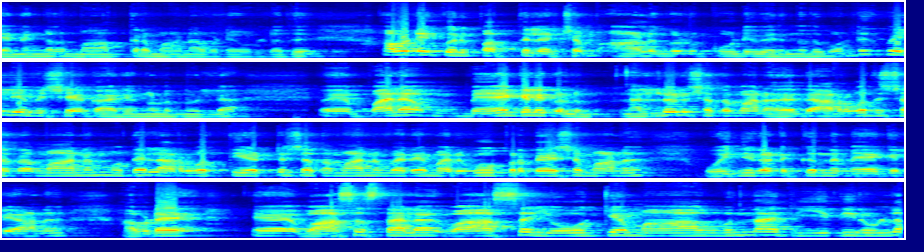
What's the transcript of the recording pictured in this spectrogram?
ജനങ്ങൾ മാത്രമാണ് അവിടെ ഉള്ളത്. അവിടേക്ക് ഒരു പത്ത് ലക്ഷം ആളുകൾ കൂടി വരുന്നത് കൊണ്ട് വലിയ വിഷയ കാര്യങ്ങളൊന്നുമില്ല. പല മേഖലകളും നല്ലൊരു ശതമാനം അതായത് അറുപത് ശതമാനം മുതൽ അറുപത്തിയെട്ട് ശതമാനം വരെ മരുഭൂ പ്രദേശമാണ് ഒഴിഞ്ഞു കിടക്കുന്ന മേഖലയാണ്. അവിടെ വാസസ്ഥല വാസയോഗ്യമാവുന്ന രീതിയിലുള്ള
